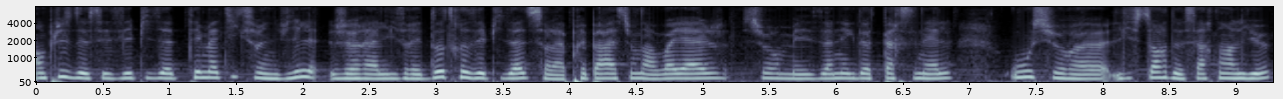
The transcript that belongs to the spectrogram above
En plus de ces épisodes thématiques sur une ville, je réaliserai d'autres épisodes sur la préparation d'un voyage, sur mes anecdotes personnelles ou sur euh, l'histoire de certains lieux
